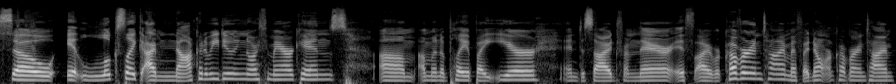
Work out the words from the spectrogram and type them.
So it looks like I'm not going to be doing North Americans. Um, I'm going to play it by ear and decide from there if I recover in time, if I don't recover in time.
